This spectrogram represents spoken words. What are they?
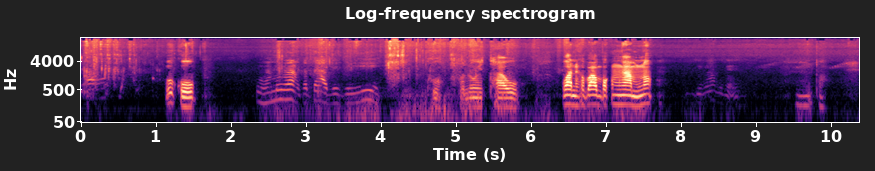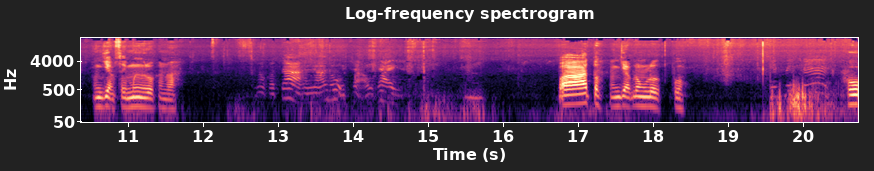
จะเอาโอ้กบมึ งอะกระตาดีดีโอ้ปะลุงเอ้ยเท่าวันเขาเอาปากงามๆเนาะอืมต่อต้องเหยียบใส่มือเลยเพันว่าเรากระตาให้นะลูกสาวใช่ป้าตัวต้องเหยียบลงเลิกผู้ผู้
